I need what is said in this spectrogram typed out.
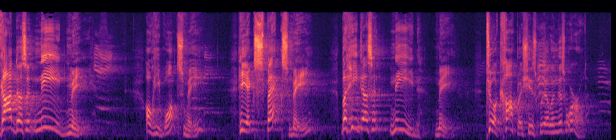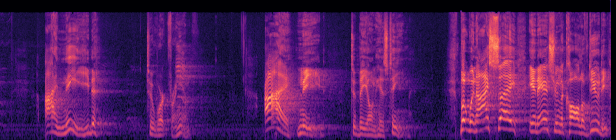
God doesn't need me. Oh, He wants me, He expects me, but He doesn't need me to accomplish His will in this world. I need to work for Him. I need to be on His team. But when I say in answering the call of duty,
